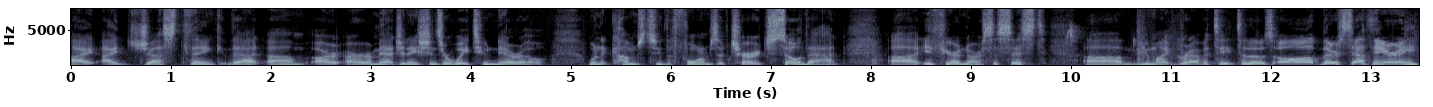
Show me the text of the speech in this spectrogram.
I, I just think that um, our, our imaginations are way too narrow when it comes to the forms of church, so that uh, if you're a narcissist, um, you might gravitate to those. Oh, there's Seth Erre.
